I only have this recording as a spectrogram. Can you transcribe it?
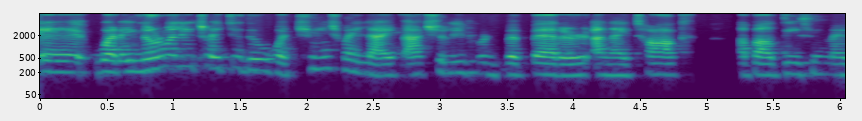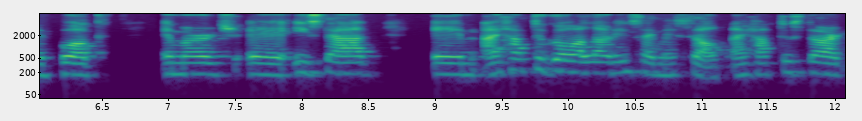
uh, what I normally try to do, what changed my life actually for the better, and I talk about this in my book, Emerge, uh, is that um, I have to go a lot inside myself. I have to start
